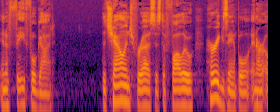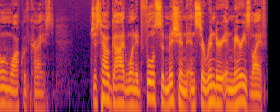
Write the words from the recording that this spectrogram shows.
in a faithful God. The challenge for us is to follow her example in our own walk with Christ. Just how God wanted full submission and surrender in Mary's life,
